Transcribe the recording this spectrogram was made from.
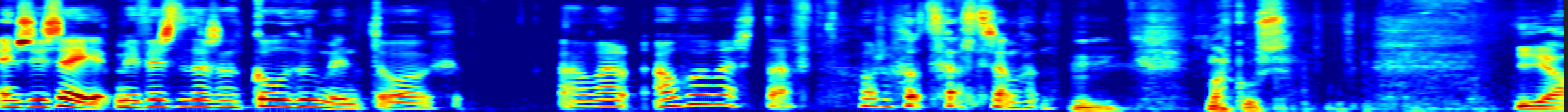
eins og ég segi, mér finnst þetta svona góð hugmynd og það var áhugavert að horfa á þetta allt saman. Mm. Markus Já,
